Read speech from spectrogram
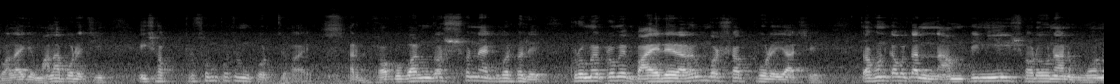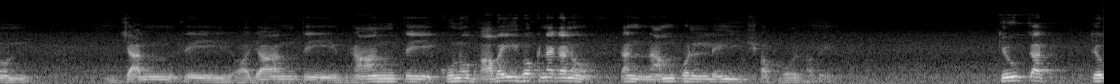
গলায় যে মালা পড়েছি এই সব প্রথম প্রথম করতে হয়। আর ভগবান দর্শন একবার হলে ক্রমে ক্রমে বাইরের আড়ম্বর সব পড়ে আসে। তখন কেবল তার নামটি নিয়েই স্মরণ আর মনন। জানতে, অজান্তে, ভ্রান্তে, কোনোভাবেই হোক না কেন তার নাম করলেই সফল হবে। কেউ তার, কেউ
